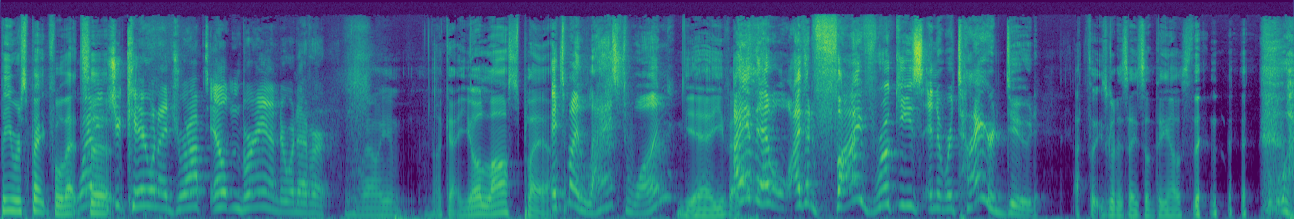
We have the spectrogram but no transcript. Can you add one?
be respectful. That's Why uh, didn't you care when I dropped Elton Brand or whatever? well, you, okay. Your last player. It's my last one? yeah, you've. I have had I've had five rookies and a retired dude. I thought he was going to say something else then.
